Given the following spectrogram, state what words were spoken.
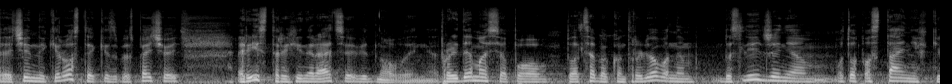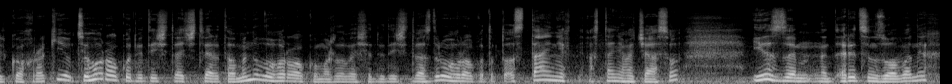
е, чинники росту, які забезпечують ріст, регенерацію, відновлення. Пройдемося по плацебо-контрольованим дослідженням от останніх кількох років цього року, 2024, минулого року, можливо, ще 2022 року, тобто останніх останнього часу. Із ем, рецензованих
